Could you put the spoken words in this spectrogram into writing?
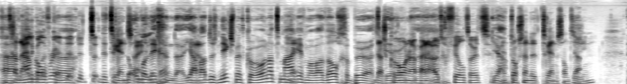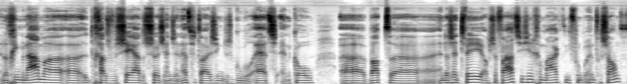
Eh, gaat eigenlijk namelijk, over eh, de, de, de trends de onderliggende. eigenlijk? Ja, wat dus niks met corona te maken Nee. heeft, maar wat wel gebeurt. Daar is in, corona eh, bijna uitgefilterd. ja. En toch zijn de trends dan te Ja. zien. En dat ging met name, eh, het gaat over SEA, de Search Engine Advertising, dus Google Ads en Co. Eh, wat, eh, en daar zijn twee observaties in gemaakt, die vond ik wel interessant.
